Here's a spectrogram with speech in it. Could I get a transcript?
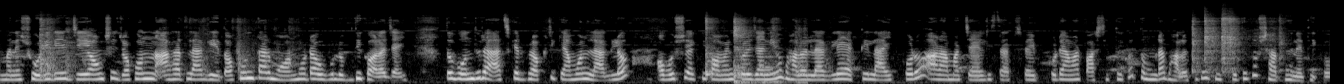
মানে শরীরে যে অংশে যখন আঘাত লাগে, তখন তার মর্মটা উপলব্ধি করা যায়। তো বন্ধুরা, আজকের ব্লগটি কেমন লাগল? অবশ্যই একটি কমেন্ট করে জানিও। ভালো লাগলে একটি লাইক করো। আর আমার চ্যানেলটি সাবস্ক্রাইব করে আমার পাশে থেকো। তোমরা ভালো থেকো, সুস্থ থেকো, সাবধানে থেকো।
